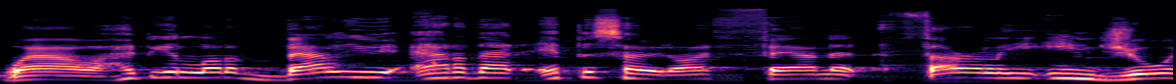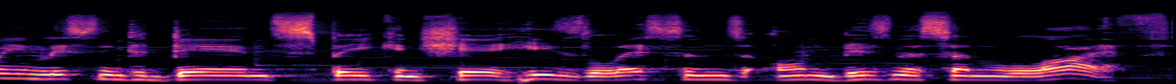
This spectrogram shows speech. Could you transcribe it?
Wow, I hope you get a lot of value out of that episode. I found it thoroughly enjoying listening to Dan speak and share his lessons on business and life.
